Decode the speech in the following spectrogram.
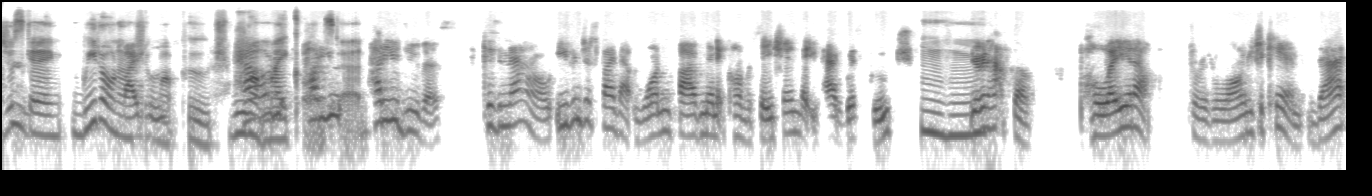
just kidding, we don't actually want Pooch. We how want Michael how instead. You, how do you do this? Because now, even just by that one five minute conversation that you had with Pooch, mm-hmm. you're gonna have to play it up for as long as you can. That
